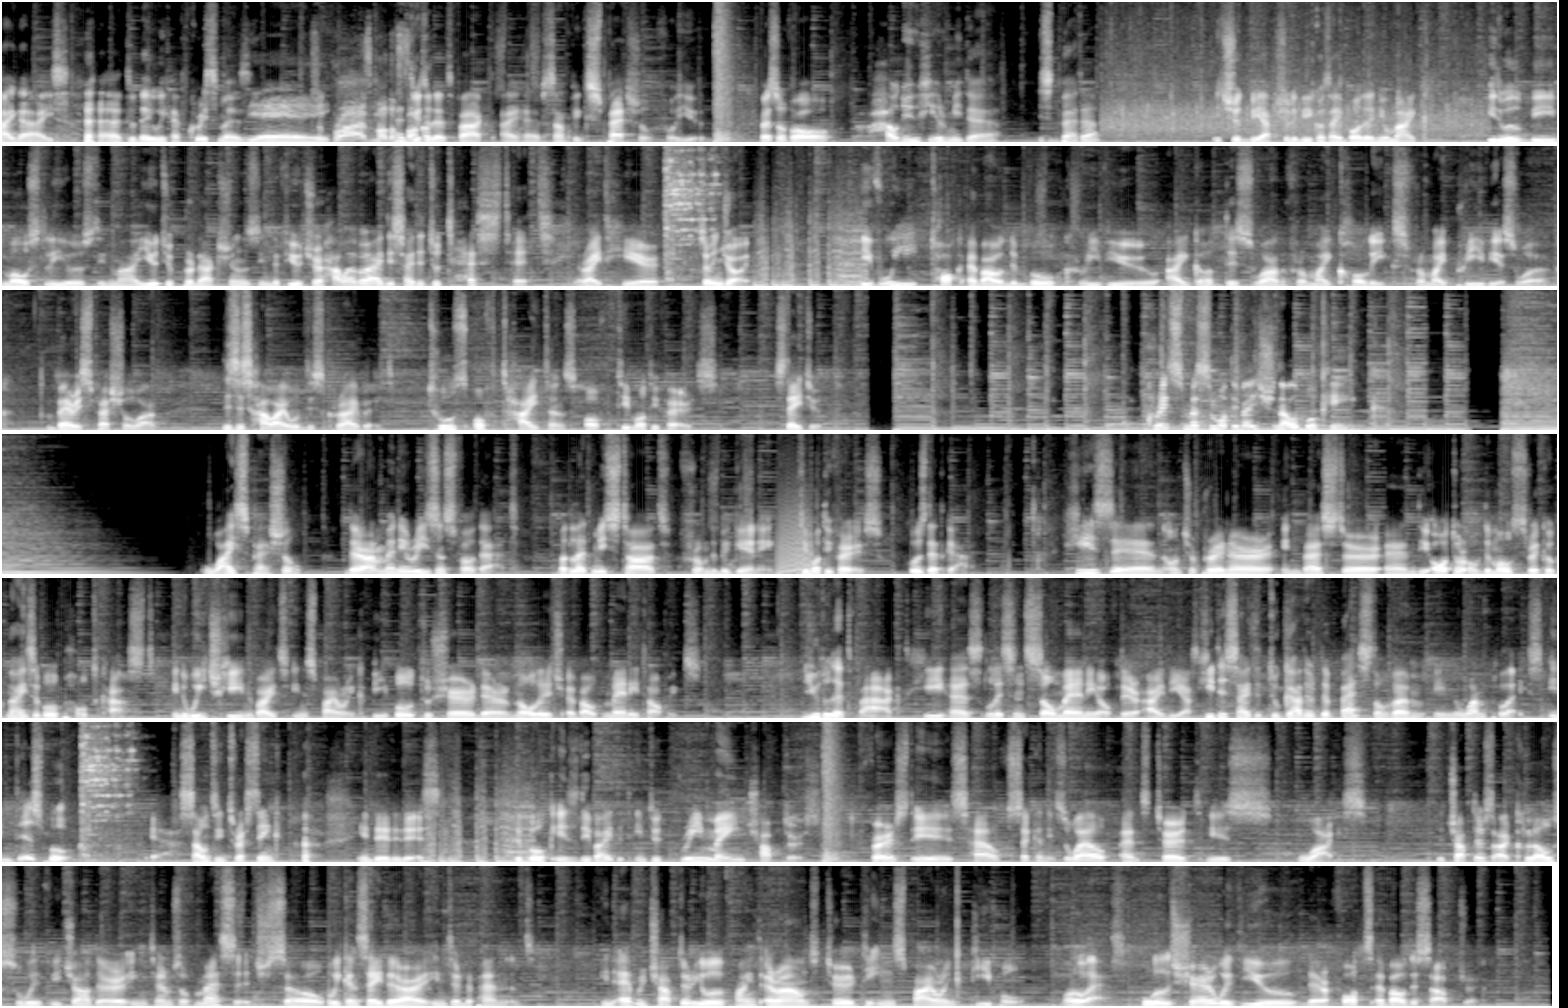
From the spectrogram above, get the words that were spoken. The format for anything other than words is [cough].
Hi guys! [laughs] Today we have Christmas, yay! Surprise, motherfucker! And due to that fact, I have something special for you. First of all, how do you hear me there? Is it better? It should be actually because I bought a new mic. It will be mostly used in my YouTube productions in the future, however, I decided to test it right here. So enjoy! If we talk about the book review, I got this one from my colleagues from my previous work. Very special one. This is how I would describe it Tools of Titans of Timothy Ferriss. Stay tuned. Christmas motivational booking. Why special? There are many reasons for that. But let me start from the beginning. Timothy Ferriss, who's that guy? He's an entrepreneur, investor, and the author of the most recognizable podcast, in which he invites inspiring people to share their knowledge about many topics. Due to that fact, he has listened so many of their ideas. He decided to gather the best of them in one place, in this book. Yeah, sounds interesting? [laughs] Indeed it is. The book is divided into three main chapters. First is health, second is wealth, and third is wise. The chapters are close with each other in terms of message, so we can say they are interdependent. In every chapter, you will find around 30 inspiring people, more or less, who will share with you their thoughts about the subject.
